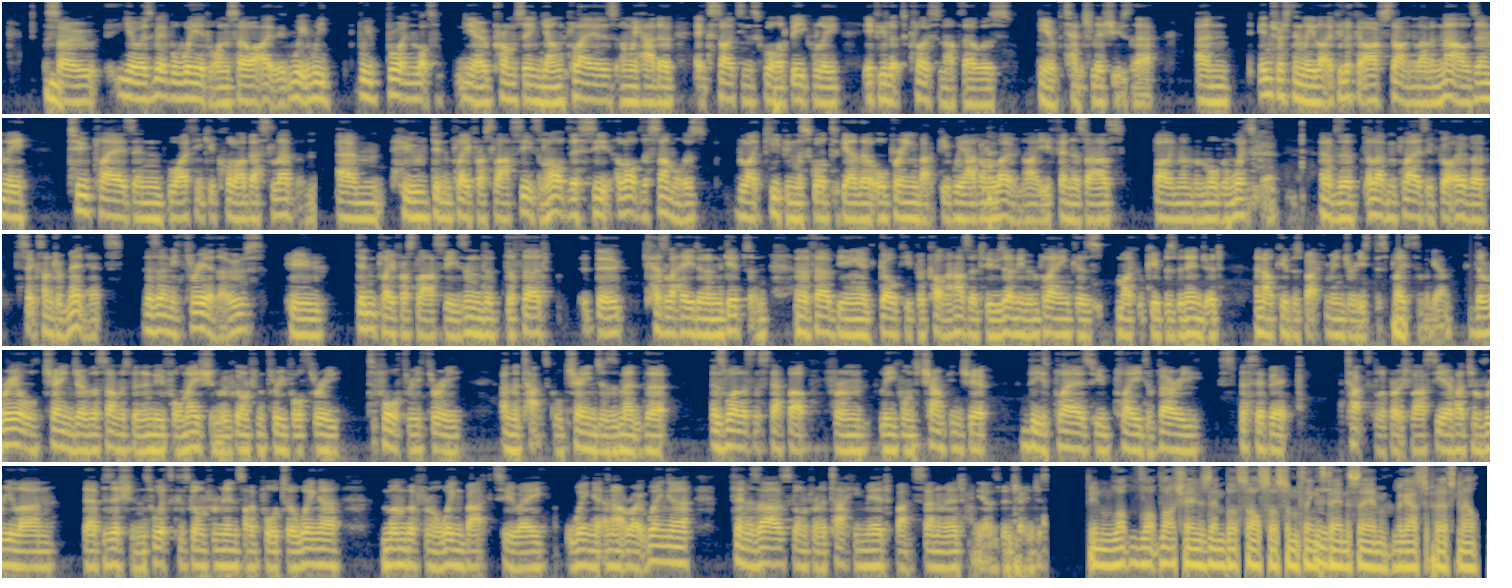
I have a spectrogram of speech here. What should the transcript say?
Mm. So you know, it's a bit of a weird one. So I we we we brought in lots of you know promising young players, and we had an exciting squad. But equally, if you looked close enough, there was you know potential issues there. And interestingly, like if you look at our starting eleven now, there's only two players in what I think you call our best eleven um, who didn't play for us last season. A lot of this, a lot of the summer was like keeping the squad together or bringing back people we had on loan, i.e. Finn Azaz, Bali Mumba, Morgan Whittaker. And of the 11 players who've got over 600 minutes, there's only three of those who didn't play for us last season. The, the third, the Kesler, Hayden, and Gibson, and the third being a goalkeeper, Conor Hazard, who's only been playing because Michael Cooper's been injured, and now Cooper's back from injury, injuries, displaced him again. The real change over the summer has been a new formation. We've gone from 3 4 3 to 4-3-3 and the tactical changes have meant that as well as the step up from League One to Championship, these players who played a very specific tactical approach last year have had to relearn their positions. Whittaker's gone from an inside forward to a winger, Mumba from a wing back to a winger, an outright winger. Finn Azaz gone from attacking mid back to centre mid. Yeah, there's been changes. Been a lot, lot, lot of changes then, but also some things mm. staying the same in regards to personnel.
